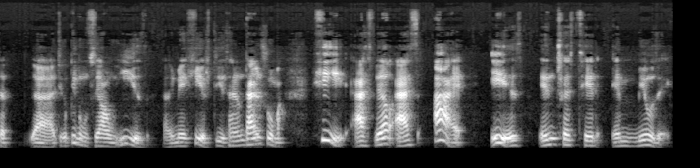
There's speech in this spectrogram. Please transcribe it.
的呃这个 be 动词要用 is 啊，因为 he 是第三人单数嘛。He as well as I is interested in music。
